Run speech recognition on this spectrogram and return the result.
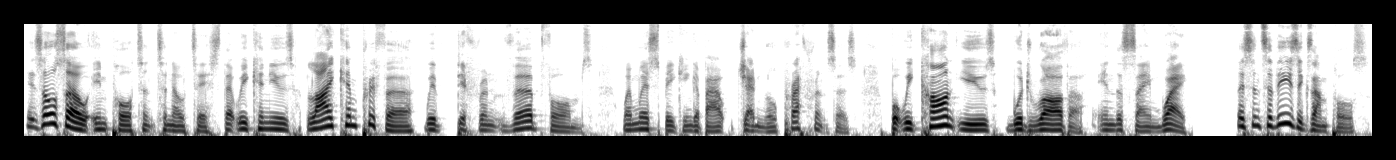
It's also important to notice that we can use like and prefer with different verb forms when we're speaking about general preferences, but we can't use would rather in the same way. Listen to these examples.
